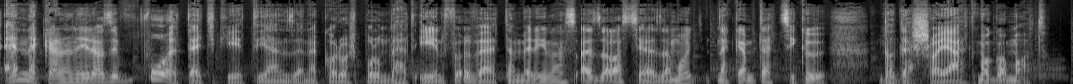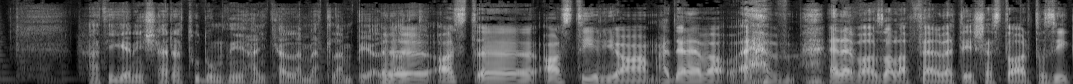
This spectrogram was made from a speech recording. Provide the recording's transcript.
Ennek ellenére azért volt egy-két ilyen zenekaros polom, de hát én fölveltem, mert én az, ezzel azt jelzem, hogy nekem tetszik ő. De, de saját magamat? Hát igen, és erre tudunk néhány kellemetlen példát. Ö, azt, ö, azt írja, hát eleve, eleve az alapfelvetéshez tartozik,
